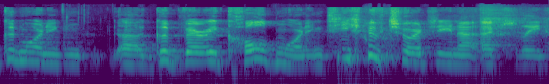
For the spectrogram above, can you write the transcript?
good morning. Uh, good, very cold morning to you, Georgina. Actually,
